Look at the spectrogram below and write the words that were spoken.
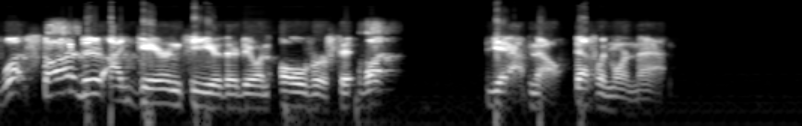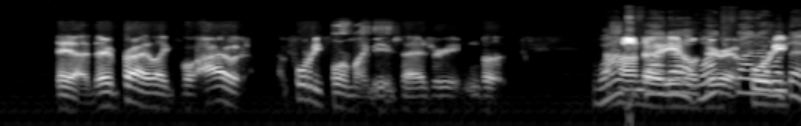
What Star, dude? I guarantee you they're doing over fit. What? Yeah, no, definitely more than that. Yeah, they're probably like, well, I would, 44 might be exaggerating, but Why don't you Honda, find you know, out? if Why don't you at find out what that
